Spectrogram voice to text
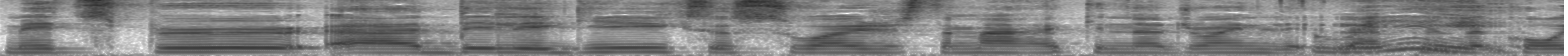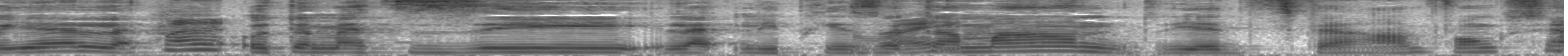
mais tu peux euh, déléguer, que ce soit justement avec une adjointe, la Oui. prise de courriel, automatiser la- les prises de commandes. Il y a différentes fonctions.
